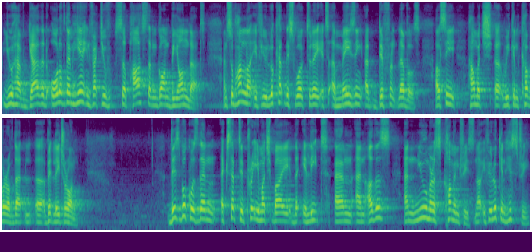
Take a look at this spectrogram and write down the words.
you have gathered all of them here. In fact, you've surpassed and gone beyond that. And subhanAllah, if you look at this work today, it's amazing at different levels. I'll see how much uh, we can cover of that uh, a bit later on. This book was then accepted pretty much by the elite and, and others, and numerous commentaries. Now, if you look in history,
